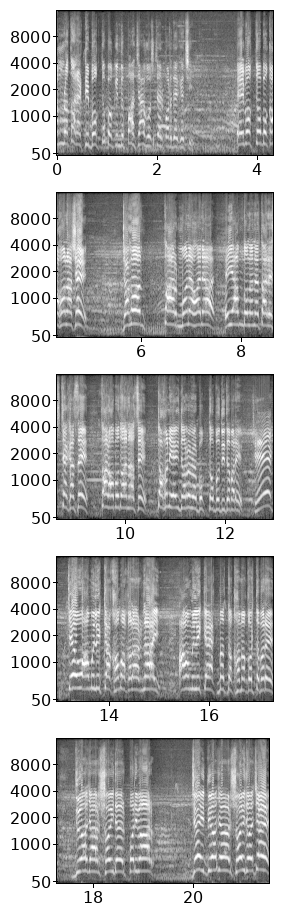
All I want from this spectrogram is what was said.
আমরা তার একটি বক্তব্য কিন্তু পাঁচ আগস্টের পরে দেখেছি। এই বক্তব্য কখন আসে? যখন তার মনে হয় না এই আন্দোলনে তার স্টেক আছে তার অবদান আছে তখন এই ধরনের বক্তব্য দিতে পারে। ঠিক। কেউ আওয়ামী লীগকে ক্ষমা করার নাই আওয়ামী লীগকে একমাত্র ক্ষমা করতে পারে দুই হাজার শহীদের পরিবার। যেই দুই হাজার শহীদ হয়েছে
